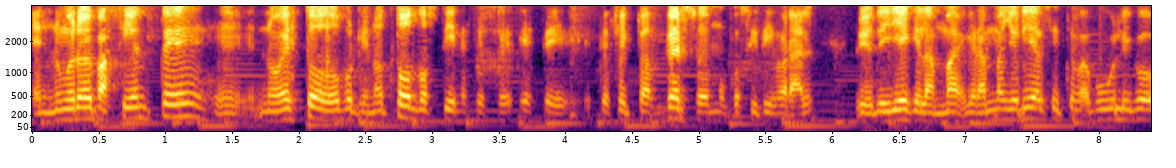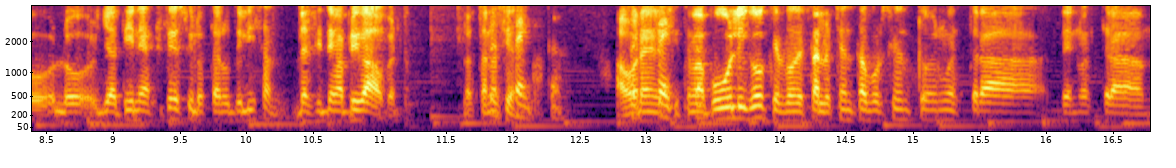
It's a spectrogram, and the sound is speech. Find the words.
el número de pacientes eh, no es todo, porque no todos tienen este, este, este, efecto adverso de mucositis oral, pero yo diría que la gran mayoría del sistema público lo, ya tiene acceso y lo están utilizando, del sistema privado, perdón, lo están haciendo. Ahora en el sistema público, que es donde está el 80% de nuestra, de nuestra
